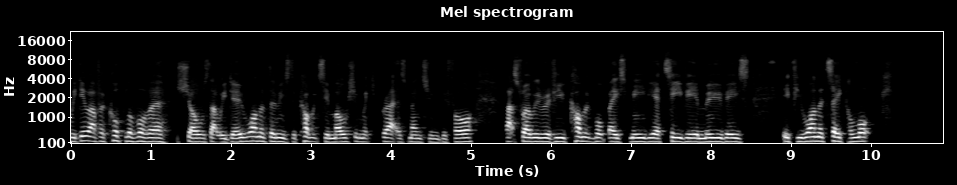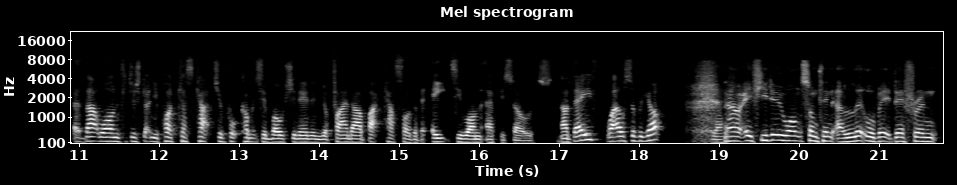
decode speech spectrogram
we do have a couple of other shows that we do. One of them is the Comics in Motion, which Brett has mentioned before. That's where we review comic book based media, TV, and movies. If you want to take a look at that one, if you just get on your podcast catcher, put Comics in Motion in, and you'll find our back catalogue of 81 episodes. Now, Dave, what else have we got? Yeah. Now, if you do want something a little bit different,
